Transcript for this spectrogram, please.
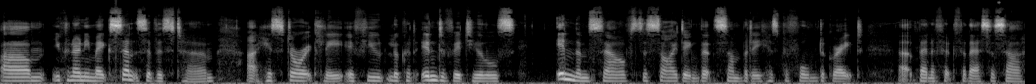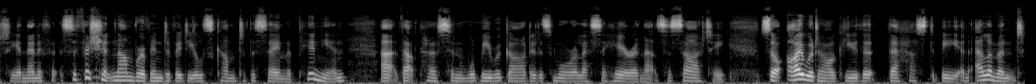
um, you can only make sense of this term uh, historically if you look at individuals in themselves deciding that somebody has performed a great uh, benefit for their society, and then if a sufficient number of individuals come to the same opinion, uh, that person will be regarded as more or less a hero in that society. So I would argue that there has to be an element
